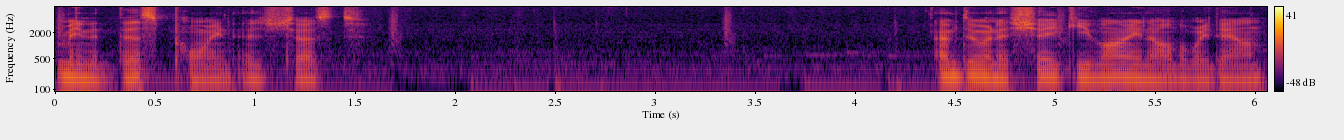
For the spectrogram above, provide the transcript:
I mean, at this point, it's just... I'm doing a shaky line all the way down.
